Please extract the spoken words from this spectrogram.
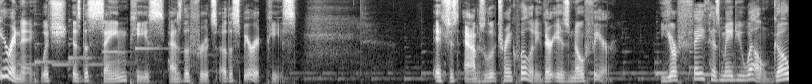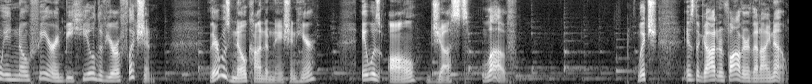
eirene, which is the same peace as the fruits of the Spirit peace. It's just absolute tranquility. There is no fear. Your faith has made you well. Go in no fear and be healed of your affliction. There was no condemnation here. It was all just love, which is the God and Father that I know.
